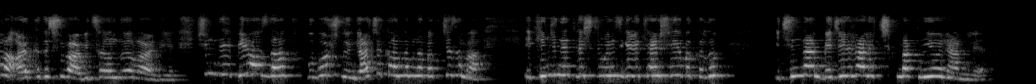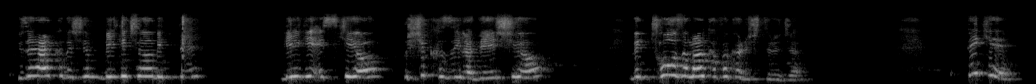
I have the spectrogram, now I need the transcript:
ama arkadaşı var, bir tanıdığı var diye. Şimdi birazdan bu boşluğun gerçek anlamına bakacağız ama ikinci netleştirmemiz gereken şeye bakalım. İçinden becerilerle çıkmak niye önemli? Güzel arkadaşım, bilgi çağı bitti. Bilgi eskiyor, ışık hızıyla değişiyor ve çoğu zaman kafa karıştırıcı. Peki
